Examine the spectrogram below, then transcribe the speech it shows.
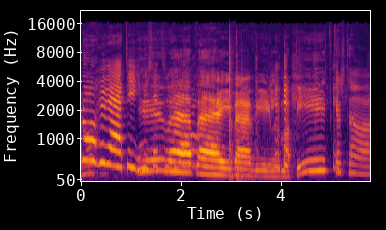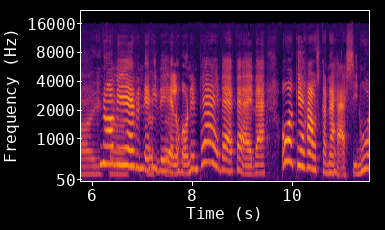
No hyvät ihmiset. Hyvää päivää, Vilma. Pitkästä aikaa. No Werneri Velhonen, päivää päivää. Oikein hauska nähdä sinua.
